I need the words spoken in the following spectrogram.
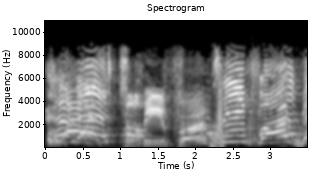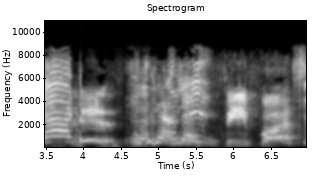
cat. C for C for bat. candle. Candle. C for C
